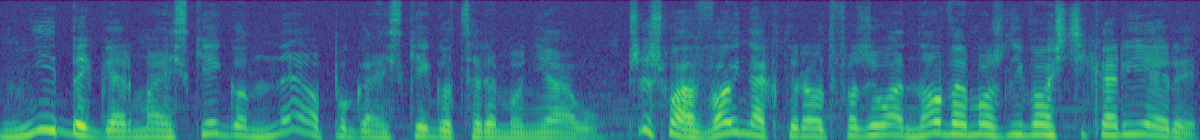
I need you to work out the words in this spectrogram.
niby germańskiego neopogańskiego ceremoniału. Przyszła wojna, która otworzyła nowe możliwości kariery.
